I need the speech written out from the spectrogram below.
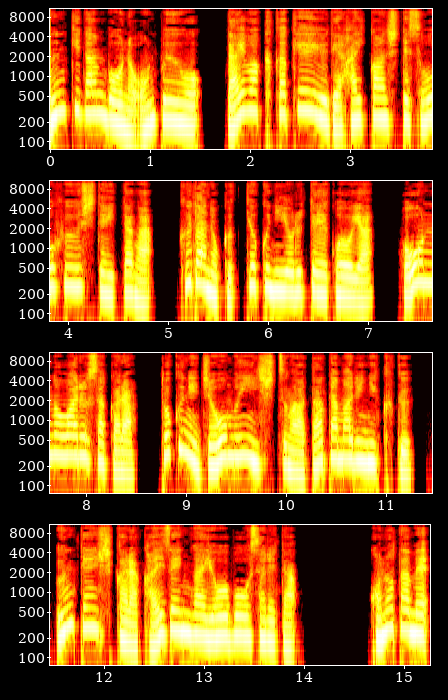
運気暖房の温風を大枠化経由で配管して送風していたが、管の屈曲による抵抗や保温の悪さから特に乗務員室が温まりにくく、運転手から改善が要望された。このため、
